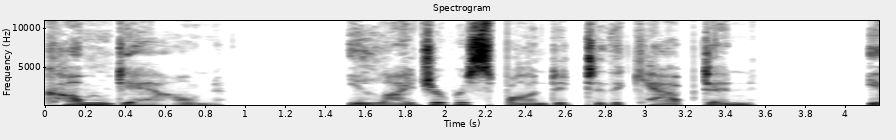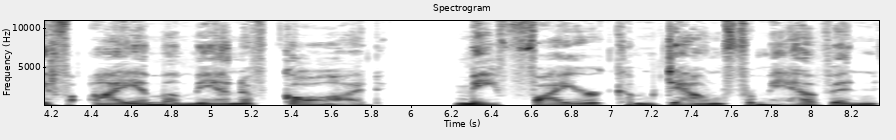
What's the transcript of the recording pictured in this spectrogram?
Come down. Elijah responded to the captain, If I am a man of God, may fire come down from heaven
